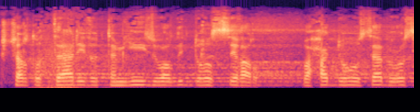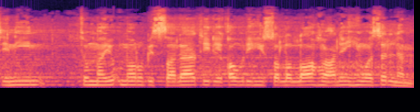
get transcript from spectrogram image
الشرط الثالث التمييز وضده الصغر وحده سبع سنين ثم يؤمر بالصلاة لقوله صلى الله عليه وسلم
